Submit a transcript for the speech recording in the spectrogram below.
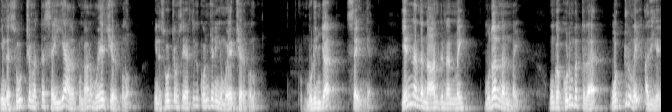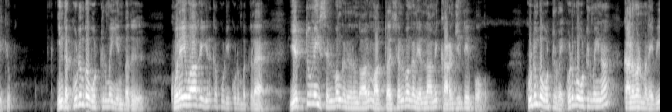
இந்த சூட்சமத்தை செய்ய அதற்குண்டான முயற்சி எடுக்கணும். இந்த சூட்சமம் செய்யறதுக்கு கொஞ்சம் நீங்கள் முயற்சி எடுக்கணும். முடிஞ்சால் செய்யுங்க. என்ன அந்த நான்கு நன்மை? முதல் நன்மை உங்கள் குடும்பத்தில் ஒற்றுமை அதிகரிக்கும். இந்த குடும்ப ஒற்றுமை என்பது குறைவாக இருக்கக்கூடிய குடும்பத்தில் எத்துணை செல்வங்கள் இருந்தாலும் மற்ற செல்வங்கள் எல்லாமே கரைஞ்சிட்டே போகும். குடும்ப ஒற்றுமை. குடும்ப ஒற்றுமைனா கணவன் மனைவி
